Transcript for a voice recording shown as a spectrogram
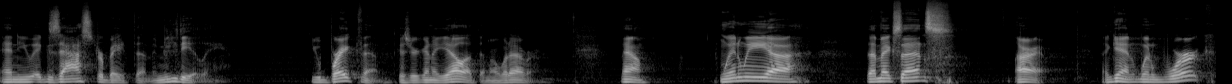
and you exacerbate them immediately. You break them because you're going to yell at them or whatever. Now, when we, uh, that makes sense? All right. Again, when work,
